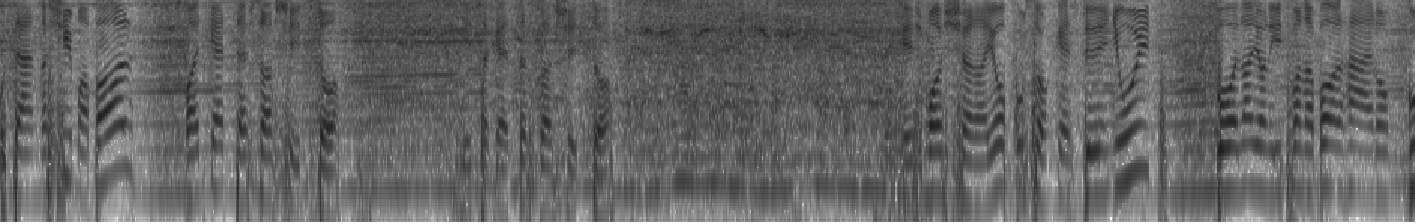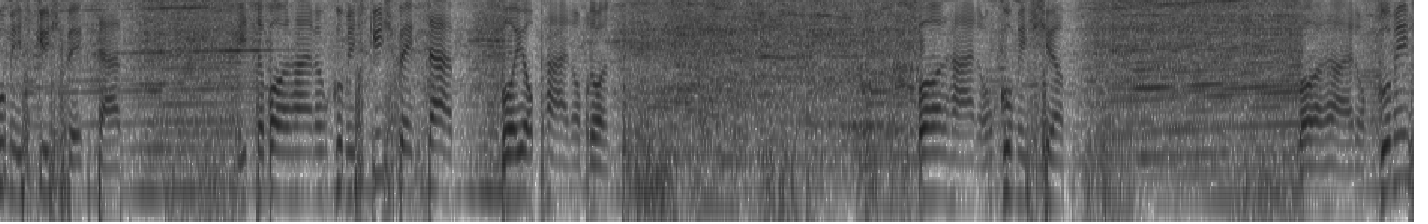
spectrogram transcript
Utána sima bal, majd kettes lassító. Itt a kettes lassító. És most jön a jobb 22 nyújt, ból nagyon itt van a bal 3 gumis kispéktáv. Itt a bal 3 gumis kispéktáv, ból jobb 3 ront. Bal 3 gumis jön. Bal 3 gumis.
